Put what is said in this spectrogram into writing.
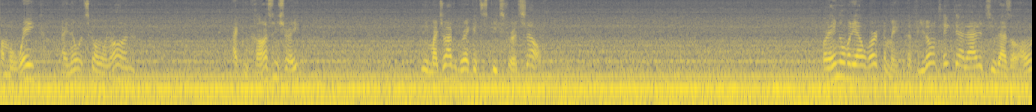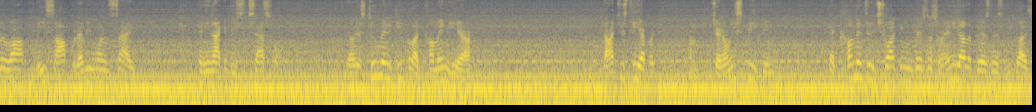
I'm awake. I know what's going on. I can concentrate. I mean, my driving record speaks for itself. But ain't nobody outworking me. If you don't take that attitude as an owner op, lease op, whatever you want to say, then you're not going to be successful. You know, there's too many people that come in here, not just here, but um, generally speaking, that come into the trucking business or any other business because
